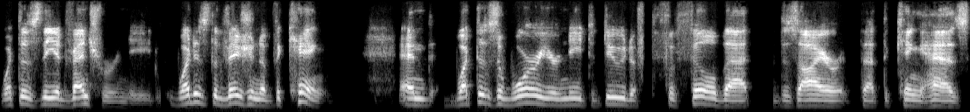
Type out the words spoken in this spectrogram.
What does the adventurer need? What is the vision of the king? And what does the warrior need to do to fulfill that desire that the king has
